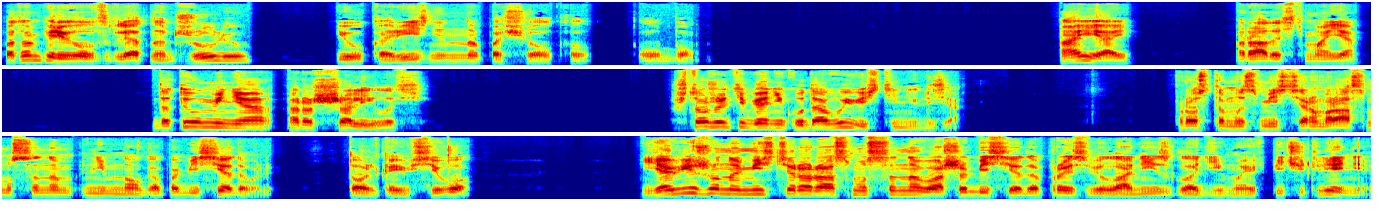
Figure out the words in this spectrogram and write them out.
потом перевел взгляд на Джулию и укоризненно пощелкал лбом. Ай-яй, радость моя, да ты у меня расшалилась. Что же тебя никуда вывести нельзя? Просто мы с мистером Расмуссоном немного побеседовали. Только и всего. Я вижу, на мистера Расмуссона ваша беседа произвела неизгладимое впечатление,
